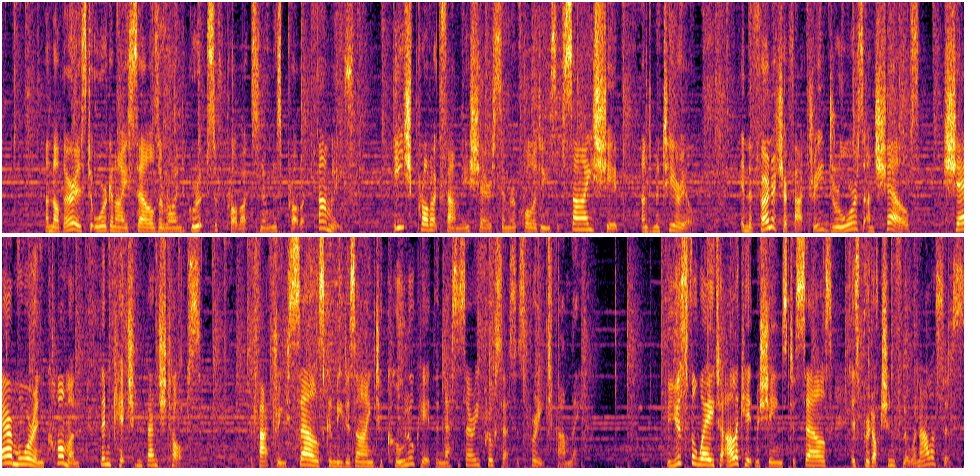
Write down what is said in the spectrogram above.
Another is to organise cells around groups of products known as product families. Each product family shares similar qualities of size, shape and material. In the furniture factory, drawers and shelves share more in common than kitchen bench tops. The factory cells can be designed to co-locate the necessary processes for each family. A useful way to allocate machines to cells is production flow analysis.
